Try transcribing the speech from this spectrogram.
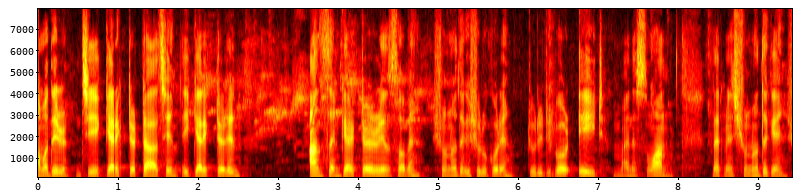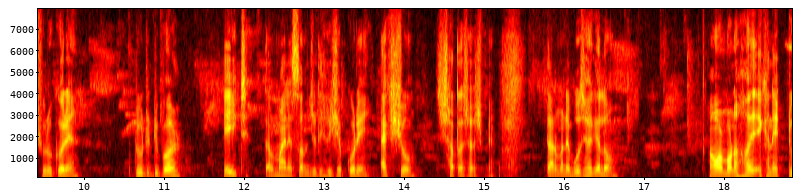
আমাদের যে ক্যারেক্টারটা আছে, এই ক্যারেক্টারের আনসাইন ক্যারেক্টারের রেঞ্জ হবে শূন্য থেকে শুরু করে two to the power eight minus one that means শূন্য থেকে শুরু করে টু ডি পাওয়ার এইট তার মাইনাস ওয়ান যদি হিসেব করি একশো সাতাশ আসবে। তার মানে বোঝা গেল আমার মনে হয় এখানে একটু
